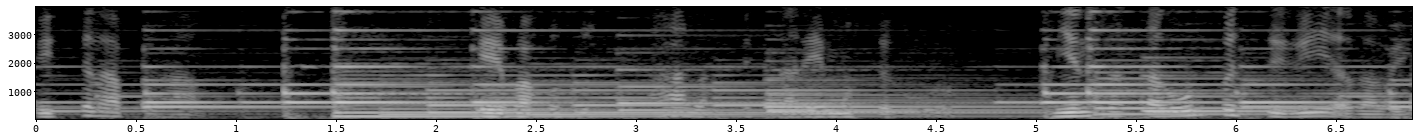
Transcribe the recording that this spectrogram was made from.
Dice la palabra que bajo tus alas estaremos seguros. Mientras Saúl perseguía a David,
